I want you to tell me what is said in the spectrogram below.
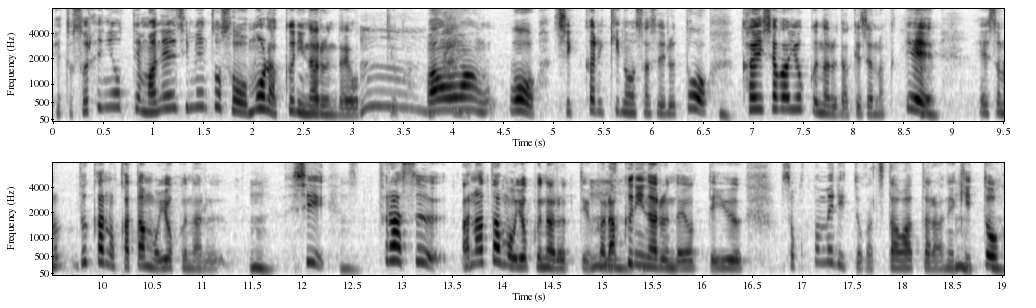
えっと、それによってマネジメント層も楽になるんだよっていうかうん。ワンオンワンをしっかり機能させると、うん。会社が良くなるだけじゃなくて、えその部下の方も良くなるうん。しうん。プラスあなたも良くなるっていうか、うん。楽になるんだよっていうそこのメリットが伝わったらね、うん。きっと、うん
